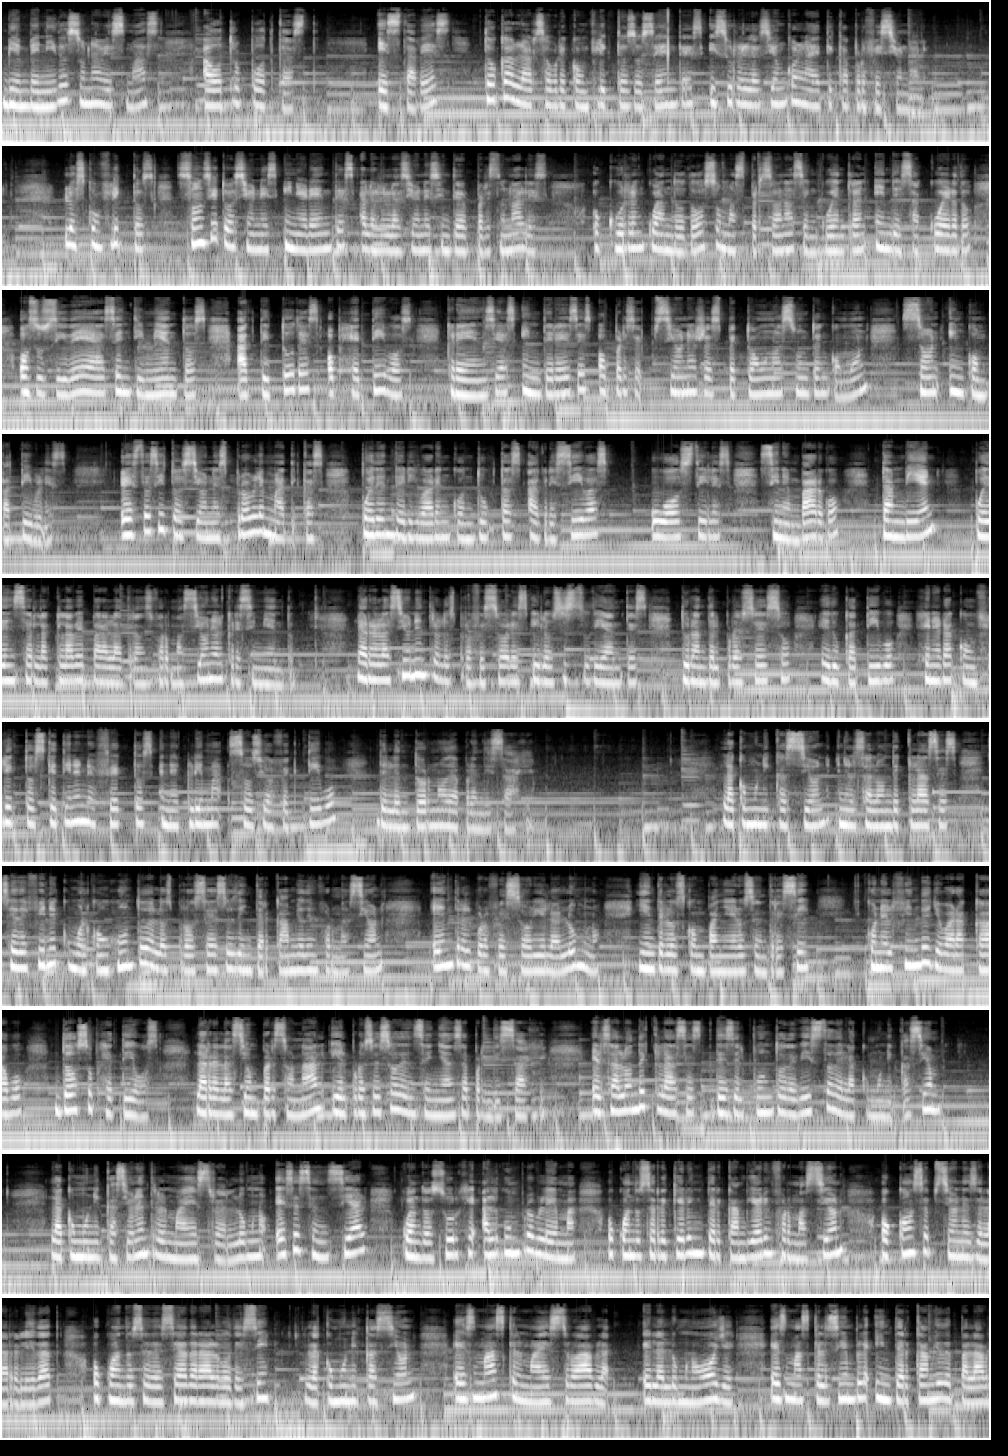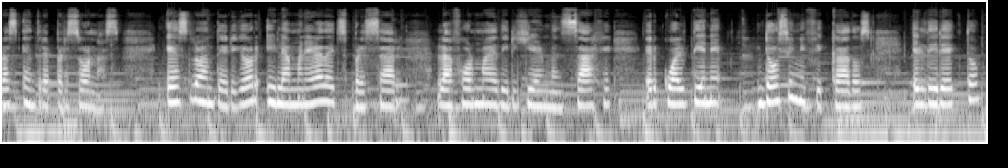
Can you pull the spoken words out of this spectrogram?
Bienvenidos una vez más a otro podcast. Esta vez toca hablar sobre conflictos docentes y su relación con la ética profesional. Los conflictos son situaciones inherentes a las relaciones interpersonales. Ocurren cuando dos o más personas se encuentran en desacuerdo o sus ideas, sentimientos, actitudes, objetivos, creencias, intereses o percepciones respecto a un asunto en común son incompatibles. Estas situaciones problemáticas pueden derivar en conductas agresivas u hostiles. Sin embargo, también pueden ser la clave para la transformación y el crecimiento. La relación entre los profesores y los estudiantes durante el proceso educativo genera conflictos que tienen efectos en el clima socioafectivo del entorno de aprendizaje. La comunicación en el salón de clases se define como el conjunto de los procesos de intercambio de información entre el profesor y el alumno y entre los compañeros entre sí, con el fin de llevar a cabo dos objetivos, la relación personal y el proceso de enseñanza-aprendizaje, el salón de clases desde el punto de vista de la comunicación. La comunicación entre el maestro y el alumno es esencial cuando surge algún problema o cuando se requiere intercambiar información o concepciones de la realidad o cuando se desea dar algo de sí. La comunicación es más que el maestro habla, el alumno oye, es más que el simple intercambio de palabras entre personas. Es lo anterior y la manera de expresar, la forma de dirigir el mensaje, el cual tiene dos significados, el directo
